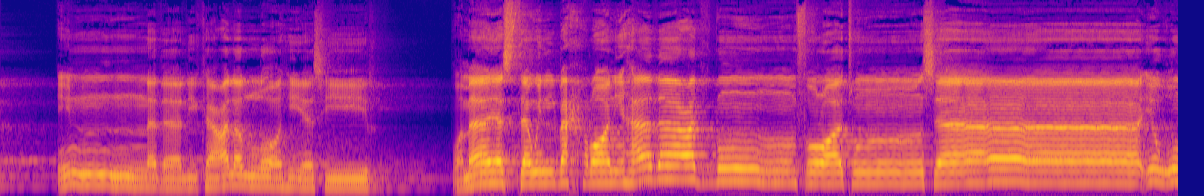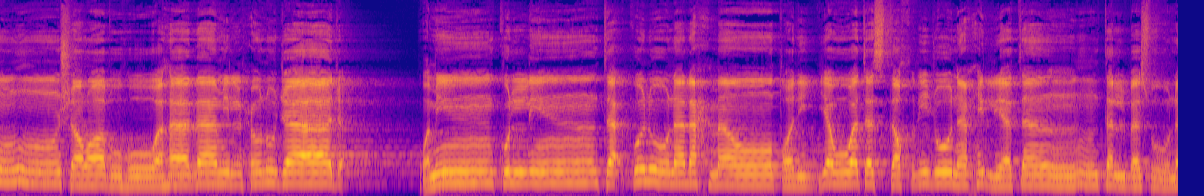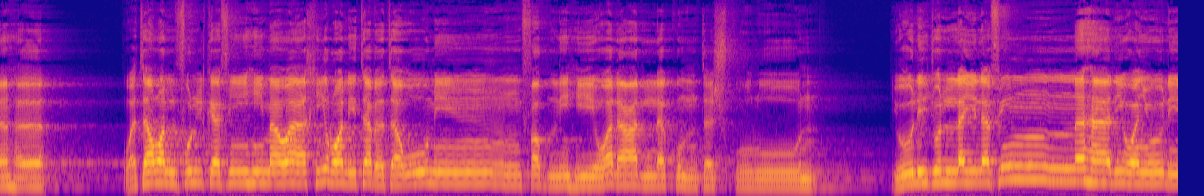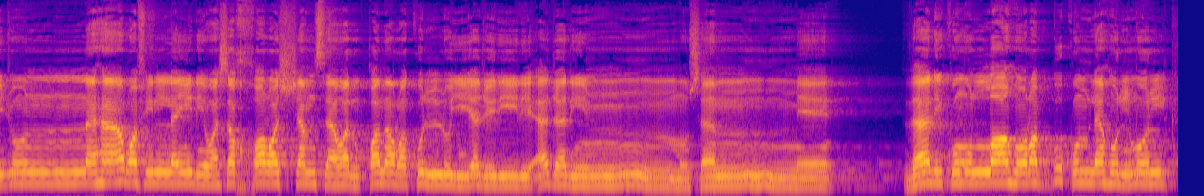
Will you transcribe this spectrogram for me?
إن ذلك على الله يسير. وما يستوي البحران هذا عذب فرات سائغ شرابه وهذا ملح نجاج. ومن كل تأكلون لحما طريا وتستخرجون حلية تلبسونها. وترى الفلك فيه مواخر لتبتغوا من فضله ولعلكم تشكرون. يولج الليل في النهار ويولج النهار في الليل وسخر الشمس والقمر كل يجري لأجل مسمى. ذلكم الله ربكم له الملك.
